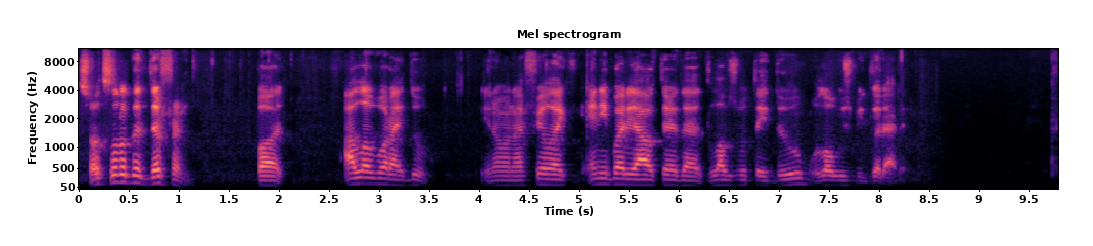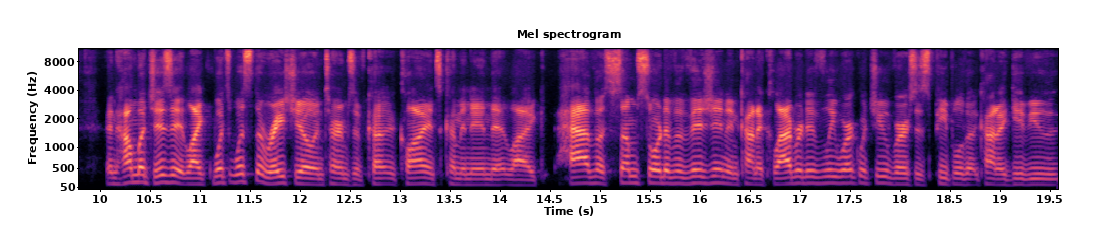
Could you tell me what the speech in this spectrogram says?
so it's a little bit different, but I love what I do. You know, and I feel like anybody out there that loves what they do will always be good at it. And how much is it? Like, what's what's the ratio in terms of clients coming in that like have a some sort of a vision and kind of collaboratively work with you versus people that kind of give you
